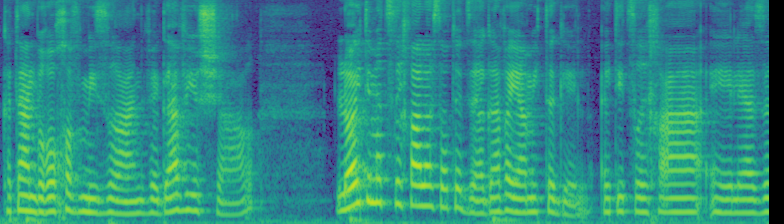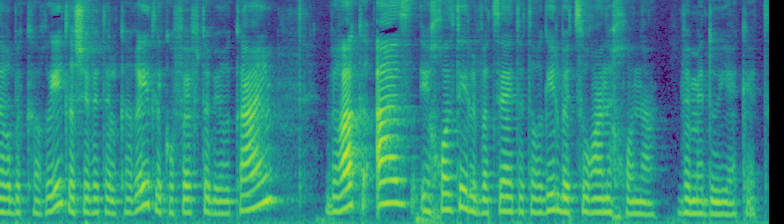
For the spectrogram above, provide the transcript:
קטן ברוחב מזרן וגב ישר, לא הייתי מצליחה לעשות את זה, הגב היה מתעגל. הייתי צריכה אה, להיעזר בכרית, לשבת על כרית, לכופף את הברכיים, ורק אז יכולתי לבצע את התרגיל בצורה נכונה ומדויקת.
